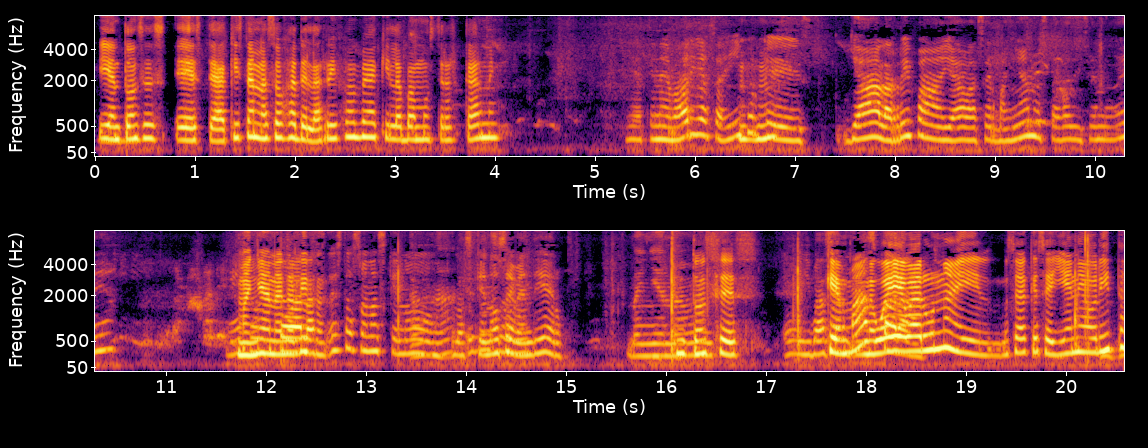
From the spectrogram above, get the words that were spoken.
Y entonces este aquí están las hojas de la rifa ve aquí las va a mostrar Carmen Ella tiene varias ahí porque es- ya la rifa ya va a ser mañana, estaba diciendo ella. Estas- Mañana es la rifa. las- estas son las que no, Ajá, las que no se vendieron. Mañana. entonces Eh, que más me voy a llevar una y o sea que se llene ahorita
